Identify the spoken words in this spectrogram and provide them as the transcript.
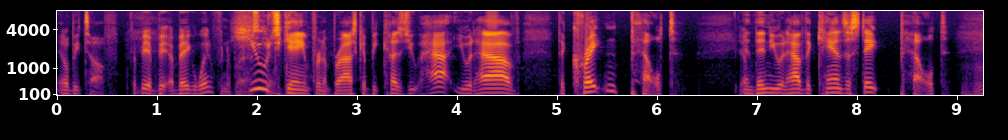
It'll be tough. It'll be a, bi- a big win for Nebraska. huge game for Nebraska because you ha- you would have the Creighton pelt, and then you would have the Kansas State pelt, Mm-hmm.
